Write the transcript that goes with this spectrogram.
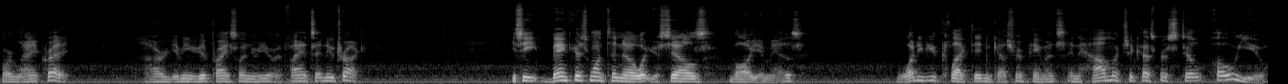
or line of credit or giving you a good price on your finance that new truck. You see, bankers want to know what your sales volume is, what have you collected in customer payments, and how much the customers still owe you.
